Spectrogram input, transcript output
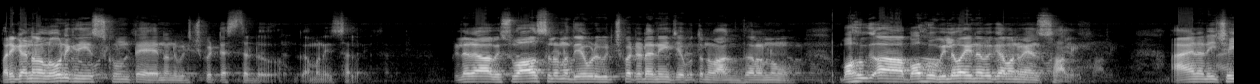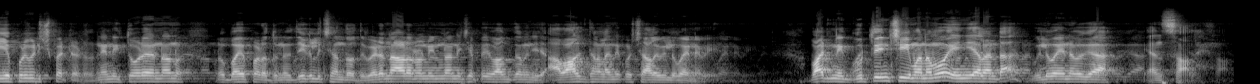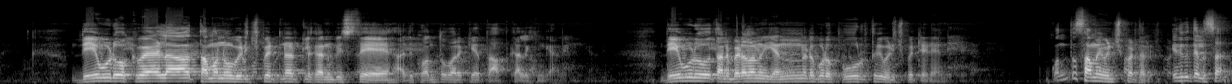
పరిగణనలోనికి తీసుకుంటే నన్ను విడిచిపెట్టేస్తాడు. గమనించాలి. పిల్లల విశ్వాసులను దేవుడు విడిచిపెట్టడని చెబుతున్న వాగ్దాలను బహు బహు విలువైనవిగా మనం ఎంచాలి. ఆయన నీ చెయ్యి ఎప్పుడు విడిచిపెట్టాడు? నేను నీకు తోడే నువ్వు భయపడద్దు నువ్వు దిగులు చెందొద్దు విడనాడను నిన్ను అని చెప్పి వాగ్దానం చేసి ఆ వాగ్దానాలన్నీ కూడా చాలా విలువైనవి. వాటిని గుర్తించి మనము ఏం చేయాలంట? విలువైనవిగా ఎంచాలి. దేవుడు ఒకవేళ తమను విడిచిపెట్టినట్లు కనిపిస్తే అది కొంతవరకే తాత్కాలికంగానే. దేవుడు తన బిడలను ఎన్నడూ కూడా పూర్తిగా విడిచిపెట్టాడండి. కొంత సమయం విడిచిపెడతాడు. ఎందుకు తెలుసా?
